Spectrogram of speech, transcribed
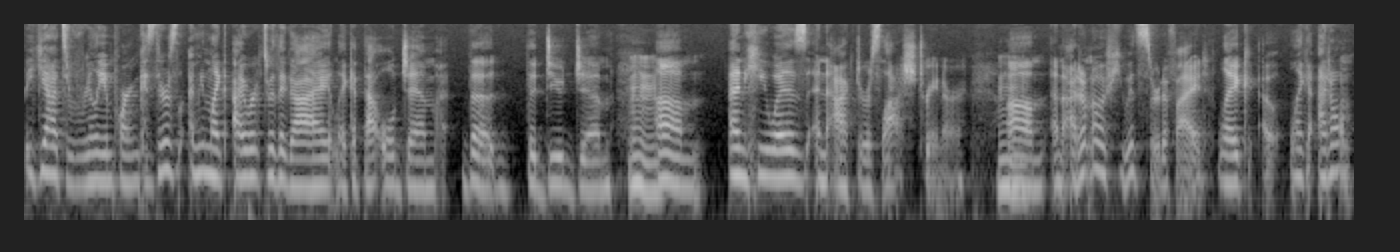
but yeah, it's really important because there's I mean, like I worked with a guy like at that old gym, the the dude gym. Mm-hmm. Um and he was an actor slash trainer. Mm-hmm. Um, and I don't know if he was certified. Like, uh, like I don't,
